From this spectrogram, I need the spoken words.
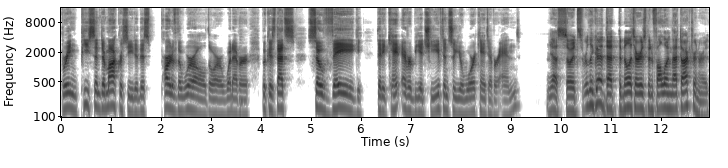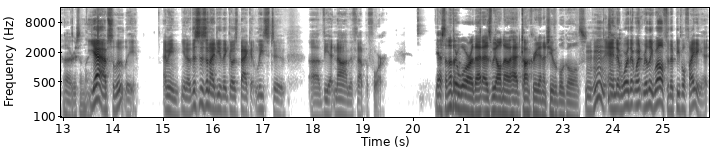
bring peace and democracy to this part of the world or whatever because that's so vague that it can't ever be achieved and so your war can't ever end. Yes, so it's really good that the military has been following that doctrine re- uh, recently. yeah absolutely. I mean you know this is an idea that goes back at least to uh, vietnam if not before Yes, another war that, as we all know, had concrete and achievable goals. hmm and a war that went really well for the people fighting it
